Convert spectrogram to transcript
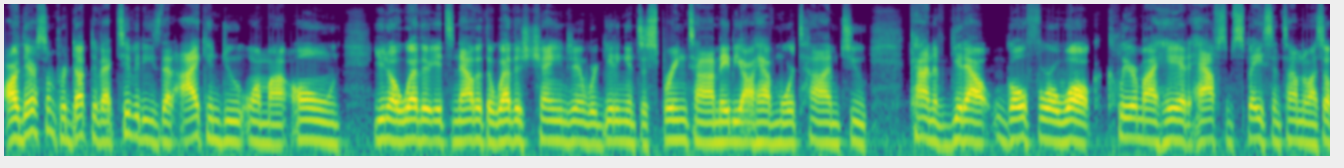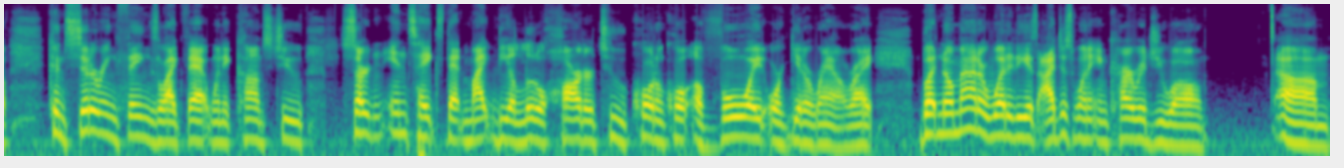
are there some productive activities that I can do on my own? You know, whether it's now that the weather's changing, we're getting into springtime, maybe I'll have more time to kind of get out, go for a walk, clear my head, have some space and time to myself. Considering things like that when it comes to certain intakes that might be a little harder to quote unquote avoid or get around, right? But no matter what it is, I just want to encourage you all um,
